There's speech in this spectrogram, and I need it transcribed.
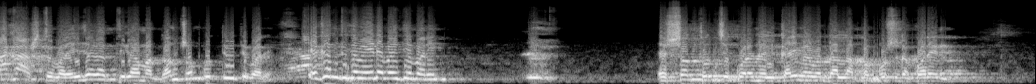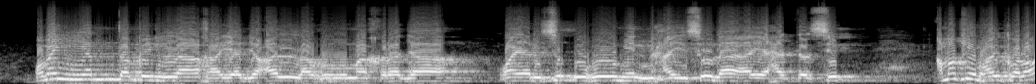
টাকা আসতে পারে, এই জায়গার থেকে আমার ধন সম্পত্তি হইতে পারে, এখান থেকে আমি এটা পাইতে পারি। এর সত্য হচ্ছে কোরআনুল কারিমের মধ্যে আল্লাহ ঘোষণা করেন, ওমাইয়াত্তাকিল্লাহ ইয়াজআল লাহু মাখরাজা। আমাকে ভয় করো,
